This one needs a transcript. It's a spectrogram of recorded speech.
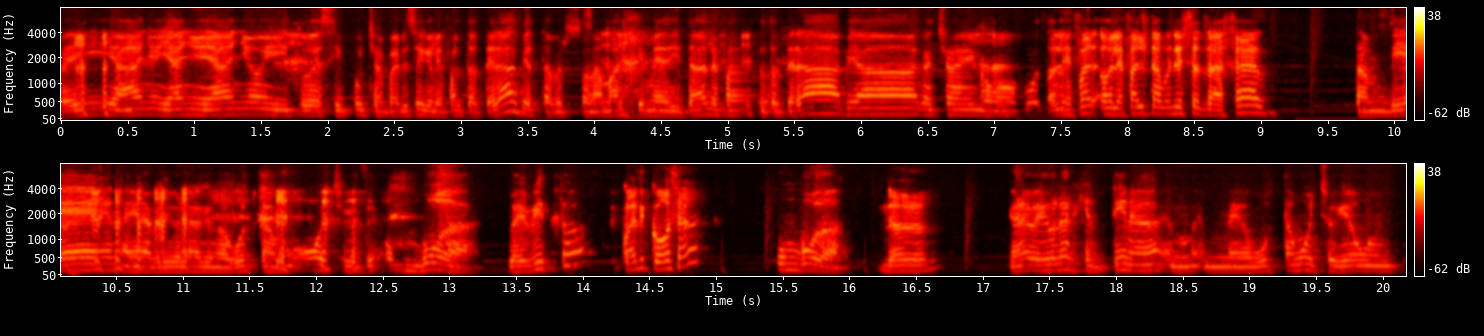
veía años y años y años y tú decís, pucha, parece que le falta terapia a esta persona, más que meditar, le falta terapia, ¿cachai? Como, puta. O le, fal- o le falta ponerse a trabajar. También hay una película que me gusta mucho, Un Buda, ¿la has visto? ¿Cuál, ¿Cómo se llama? Un Buda. No, no. Es una película argentina, m- me gusta mucho, que es un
